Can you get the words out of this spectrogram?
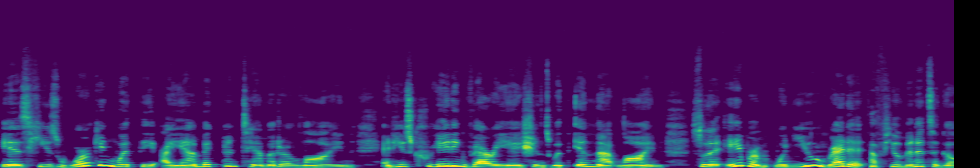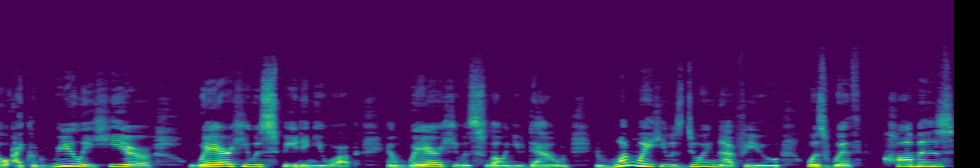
is he's working with the iambic pentameter line and he's creating variations within that line. So that abram when you read it a few minutes ago i could really hear where he was speeding you up and where he was slowing you down. And one way he was doing that for you was with commas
